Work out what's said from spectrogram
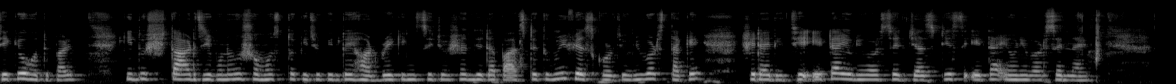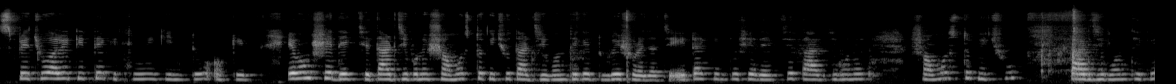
যে কেউ হতে পারে, কিন্তু তার জীবনেও সমস্ত কিছু কিন্তু এই হার্ট ব্রেকিং সিচুয়েশান যেটা পাস্টে তুমি ফেস করেছ ইউনিভার্স তাকে সেটাই দিচ্ছে। এটা ইউনিভার্সের জাস্টিস এটা ইউনিভার্সের ন্যায়। স্পিরিচুয়ালিটিতে তুমি কিন্তু ওকে এবং সে দেখছে তার জীবনের সমস্ত কিছু তার জীবন থেকে দূরে সরে যাচ্ছে। এটা কিন্তু সে দেখছে তার জীবনের সমস্ত কিছু তার জীবন থেকে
